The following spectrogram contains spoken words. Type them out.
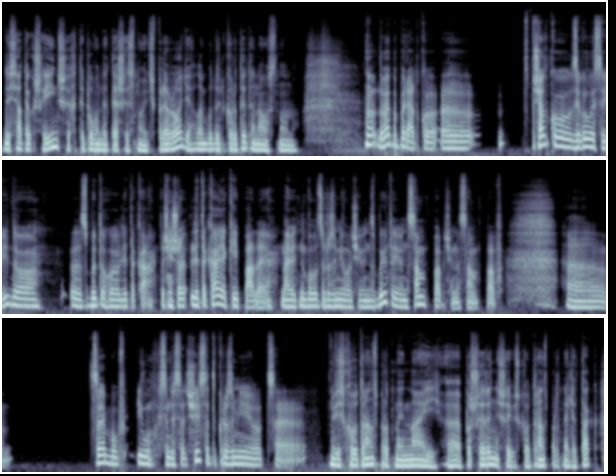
десяток ще інших, типу вони теж існують в природі, але будуть крутити на основну. Ну, давай по порядку. Е, спочатку з'явилося відео е, збитого літака, точніше, літака, який падає. Навіть не було зрозуміло, чи він збитий, він сам впав, чи не сам впав. Е, це був Іл-76, я так розумію, це Військово-транспортний найпоширеніший військово-транспортний літак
